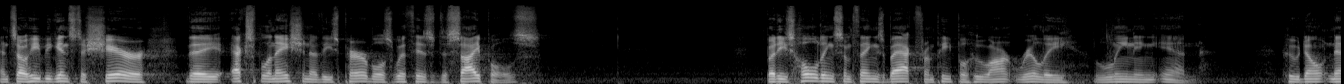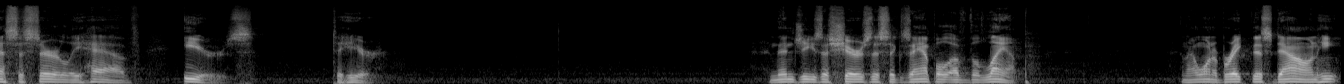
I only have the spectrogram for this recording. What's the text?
And so he begins to share the explanation of these parables with his disciples. But he's holding some things back from people who aren't really leaning in, who don't necessarily have ears to hear. And then Jesus shares this example of the lamp. And I want to break this down. He,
